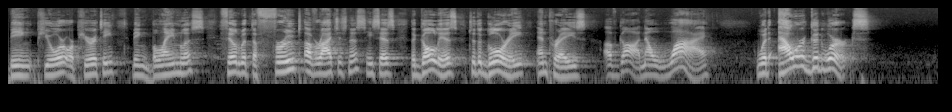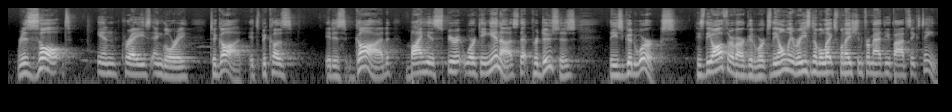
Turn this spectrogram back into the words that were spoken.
being pure or purity, being blameless, filled with the fruit of righteousness. He says the goal is to the glory and praise of God. Now, why would our good works result in praise and glory to God? It's because it is God, by His Spirit working in us, that produces these good works. He's the author of our good works, the only reasonable explanation for Matthew 5 16.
